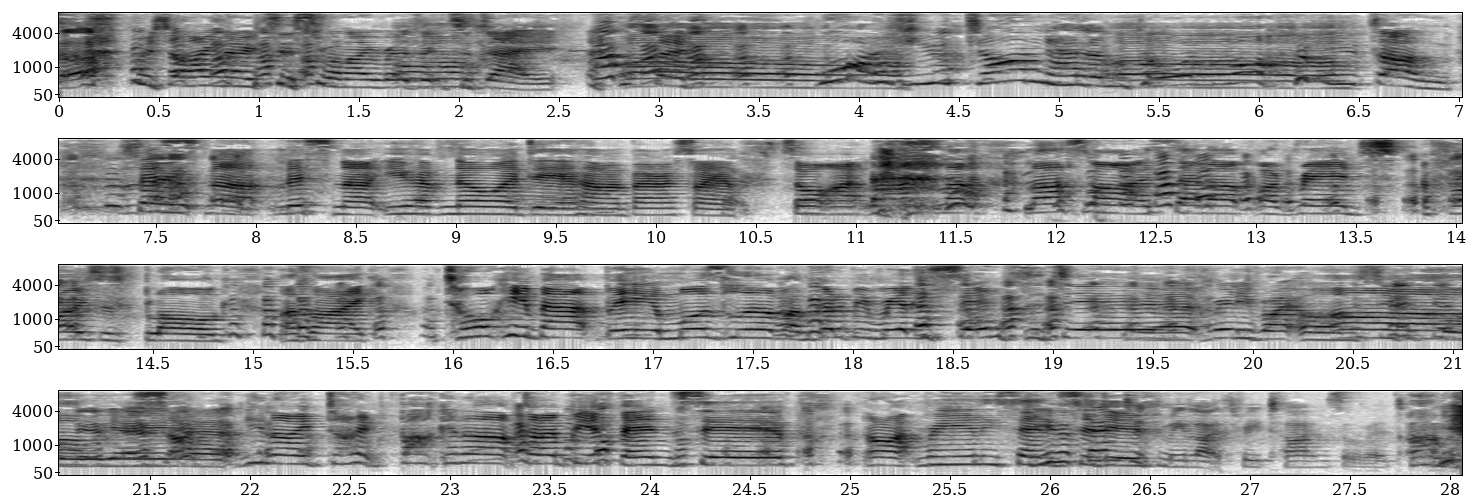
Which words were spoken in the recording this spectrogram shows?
which I noticed when I read it today. Oh. I said, oh. "What have you done, Helen Thorne? What have oh. you done?" So listener, listener, you have no idea how embarrassed I am. So I, last, last night I sat up, I read a Afrosa's blog. I was like, talking about being a Muslim, I'm going to be really sensitive. yeah, really right on. Oh. Yeah, so, yeah. you know, don't fuck it up. Don't be offensive. All right, really sensitive. You've offended me like three times already. Um,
